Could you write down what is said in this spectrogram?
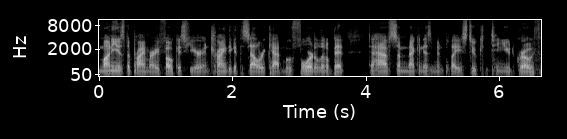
money is the primary focus here and trying to get the salary cap move forward a little bit to have some mechanism in place to continued growth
